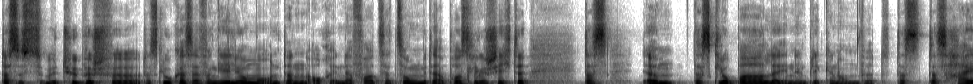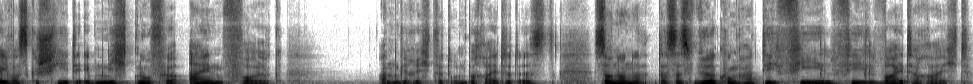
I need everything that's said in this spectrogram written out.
Das ist typisch für das Lukas-Evangelium und dann auch in der Fortsetzung mit der Apostelgeschichte, dass ähm, das Globale in den Blick genommen wird, dass das Heil, was geschieht, eben nicht nur für ein Volk angerichtet und bereitet ist, sondern dass es Wirkung hat, die viel, viel weiter reicht.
